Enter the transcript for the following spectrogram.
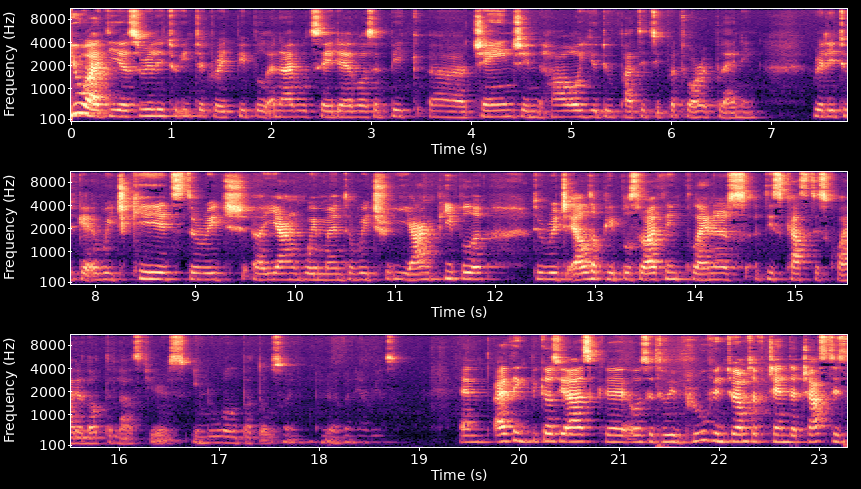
new ideas really to integrate people and i would say there was a big uh, change in how you do participatory planning really to get reach kids to reach uh, young women to reach young people to reach elder people. So I think planners discussed this quite a lot the last years in rural, but also in, in urban areas. And I think because you ask uh, also to improve in terms of gender justice,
